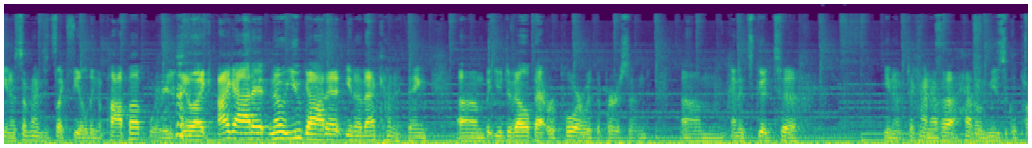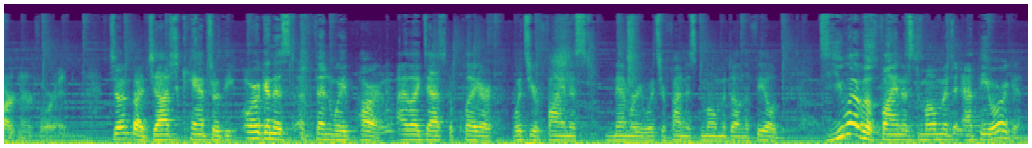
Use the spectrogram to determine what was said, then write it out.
You know, sometimes it's like fielding a pop up where you're like, I got it, no, you got it, you know, that kind of thing. Um, but you develop that rapport with the person, um, and it's good to, you know, to kind of uh, have a musical partner for it. Joined by Josh Kantor, the organist of Fenway Park. I like to ask a player, what's your finest memory? What's your finest moment on the field? Do you have a finest moment at the organ?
